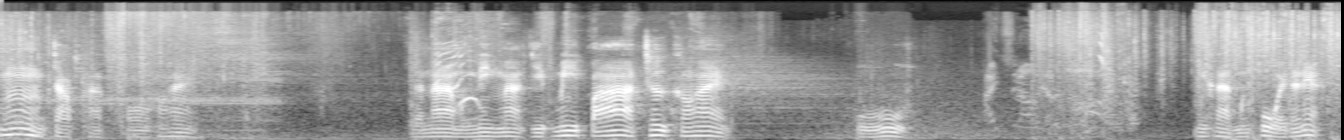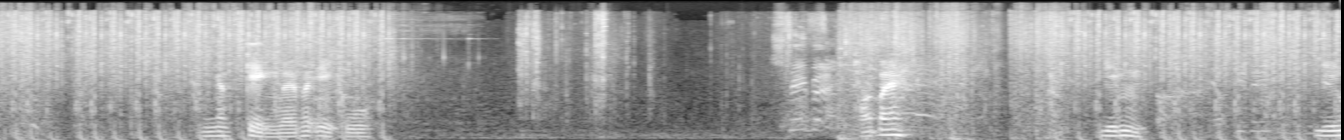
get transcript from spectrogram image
อืม จับหักคอเขาให้ แล้วหน้ามึงนิ่งมาก หยิบมีดป้าชึกเขาให้ โอ้ มีขนาดมึงป่วยนะเนี่ยมึงยังเก่งเลยพระเอกกูถอยไป ยิง ยิง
